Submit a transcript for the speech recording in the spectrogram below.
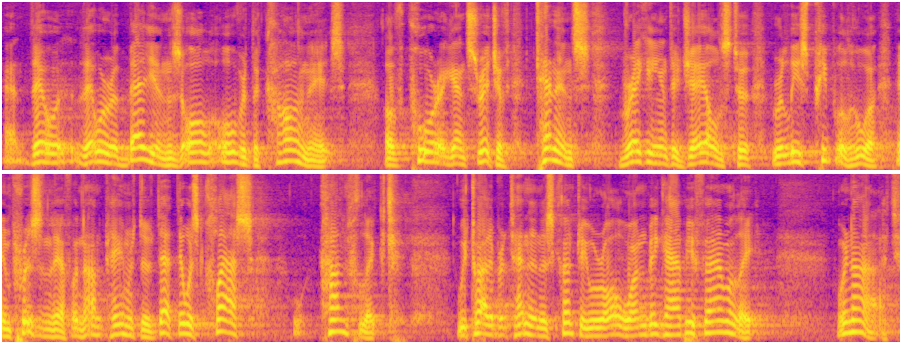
and there were, there were rebellions all over the colonies of poor against rich, of tenants breaking into jails to release people who were imprisoned there for non-payment of debt. There was class conflict. We try to pretend in this country we're all one big happy family. We're not.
